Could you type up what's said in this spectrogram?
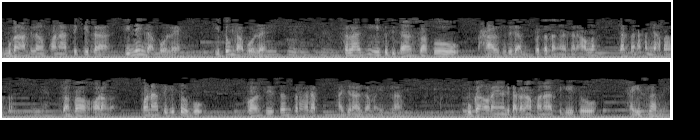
Bukan artinya fanatik kita ini nggak boleh, itu nggak boleh. Selagi itu tidak suatu hal itu tidak bertentangan dengan Allah, laksanakan nggak apa-apa. Iya. Contoh orang fanatik itu bu konsisten terhadap ajaran agama Islam. Bukan orang yang dikatakan fanatik itu, saya Islam nih.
